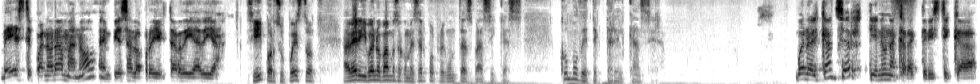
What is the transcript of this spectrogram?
ve este panorama, ¿no? Empieza a proyectar día a día. Sí, por supuesto. A ver, y bueno, vamos a comenzar por preguntas básicas. ¿Cómo detectar el cáncer? Bueno, el cáncer tiene una característica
